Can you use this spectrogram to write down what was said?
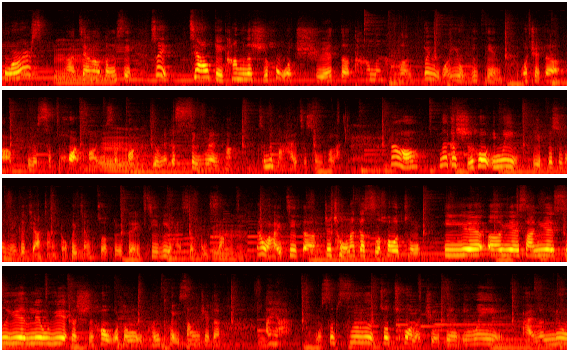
course？啊，这样的东西，所以教给他们的时候，我觉得他们很对我有一点，我觉得啊有 support 哈，有 support，有那个信任哈，真的把孩子送过来。那哦，那个时候因为也不是说每个家长都会这样做，对不对？几率还是很少。那我还记得，就从那个时候，从一月、二月、三月、四月、六月的时候，我都很腿伤，觉得，哎呀。我是不是做错了决定？因为挨了六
